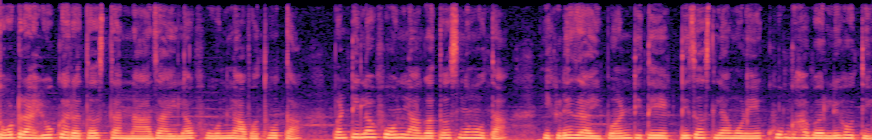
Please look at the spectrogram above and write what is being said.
तो ड्राईव्ह करत असताना जाईला फोन लावत होता पण तिला फोन लागतच नव्हता. इकडे जाई पण तिथे एकटीच असल्यामुळे खूप घाबरली होती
